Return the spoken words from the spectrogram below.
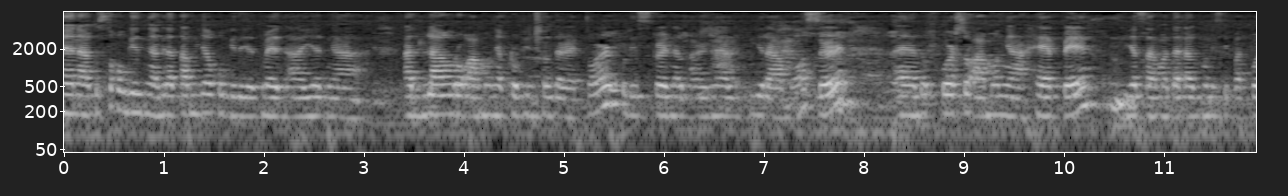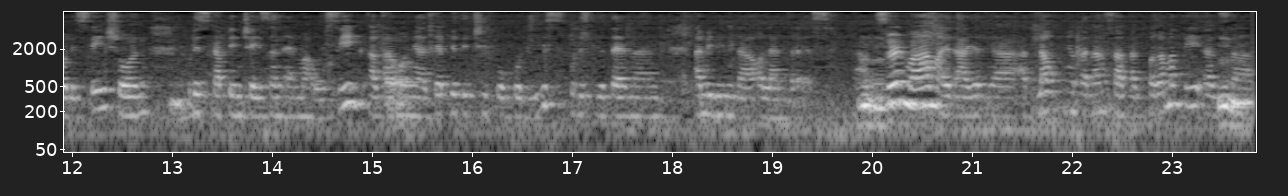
And ah, gusto ko gid nga, ginatamyaw ko gid med ayad nga adlaw ro amon nga provincial director, Police Colonel Arnel P. Ramos, sir. And of course, so amon nga hepe, iya sa Madalag Municipal Police Station, Police Captain Jason Emma Usig, ag amon nga Deputy Chief of Police, Police Lieutenant Amilinda Olandres. Um, Sir, ma'am, ay ayat nga adlaw niyo tanan sa tagpagamati ag sa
